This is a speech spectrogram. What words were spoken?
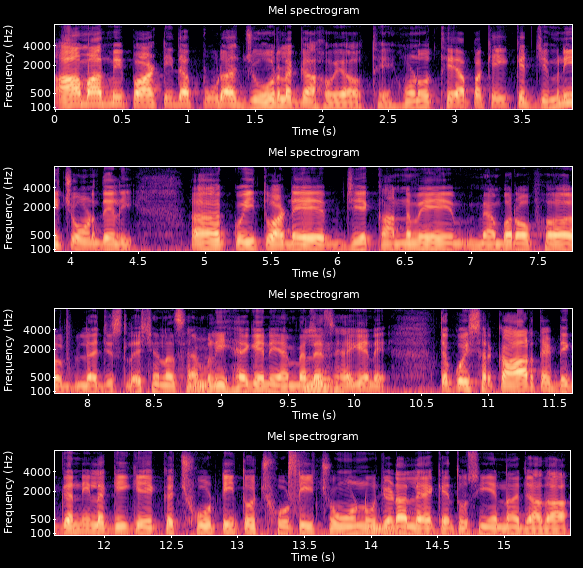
ਆਮ ਆਦਮੀ ਪਾਰਟੀ ਦਾ ਪੂਰਾ ਜ਼ੋਰ ਲੱਗਾ ਹੋਇਆ ਉੱਥੇ। ਹੁਣ ਉੱਥੇ ਆਪਾਂ ਕਹੀ ਕਿ ਜਿਮਨੀ ਚੋਣ ਦੇ ਲਈ ਕੋਈ ਤੁਹਾਡੇ ਜੇ 91 ਮੈਂਬਰ ਆਫ ਲੈਜਿਸਲੇਸ਼ਨ ਅਸੈਂਬਲੀ ਹੈਗੇ ਨੇ ਐਮਐਲਏਸ ਹੈਗੇ ਨੇ ਤੇ ਕੋਈ ਸਰਕਾਰ ਤੇ ਡਿੱਗਣ ਨਹੀਂ ਲੱਗੀ ਕਿ ਇੱਕ ਛੋਟੀ ਤੋਂ ਛੋਟੀ ਚੋਣ ਨੂੰ ਜਿਹੜਾ ਲੈ ਕੇ ਤੁਸੀਂ ਇੰਨਾ ਜ਼ਿਆਦਾ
